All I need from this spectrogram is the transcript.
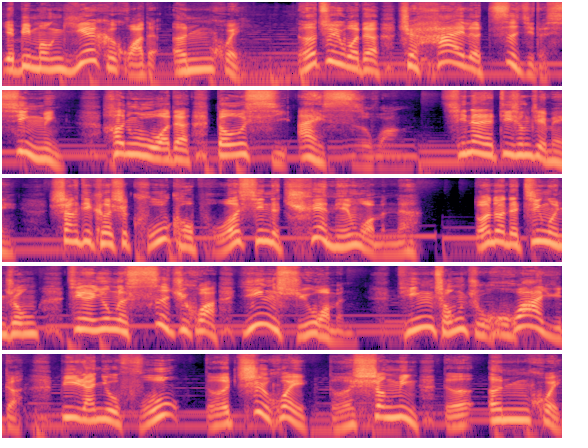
也必蒙耶和华的恩惠。得罪我的，却害了自己的性命；恨我的，都喜爱死亡。亲爱的弟兄姐妹。上帝可是苦口婆心的劝勉我们呢。短短的经文中，竟然用了四句话应许我们：听从主话语的，必然有福，得智慧，得生命，得恩惠；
